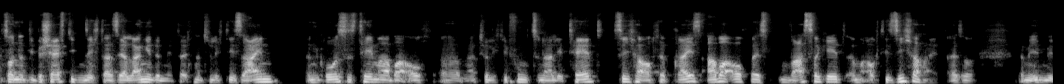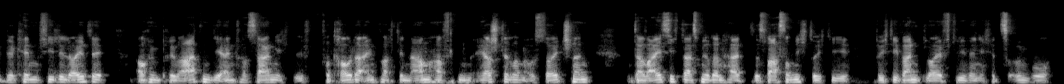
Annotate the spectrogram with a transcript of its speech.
sondern die beschäftigen sich da sehr lange damit. Da ist natürlich Design ein großes Thema, aber auch äh, natürlich die Funktionalität, sicher auch der Preis, aber auch, wenn es um Wasser geht, ähm, auch die Sicherheit. Also ähm, wir kennen viele Leute, auch im Privaten, die einfach sagen, ich, ich vertraue da einfach den namhaften Herstellern aus Deutschland. Da weiß ich, dass mir dann halt das Wasser nicht durch die, durch die Wand läuft, wie wenn ich jetzt irgendwo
